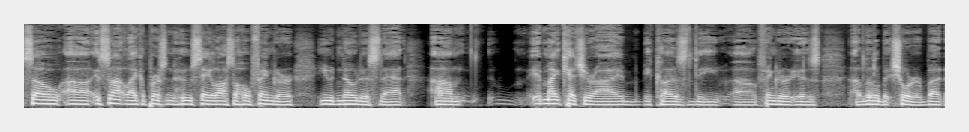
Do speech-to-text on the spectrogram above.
So uh, it's not like a person who, say, lost a whole finger. You'd notice that. Um, it might catch your eye because the uh, finger is a little bit shorter, but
